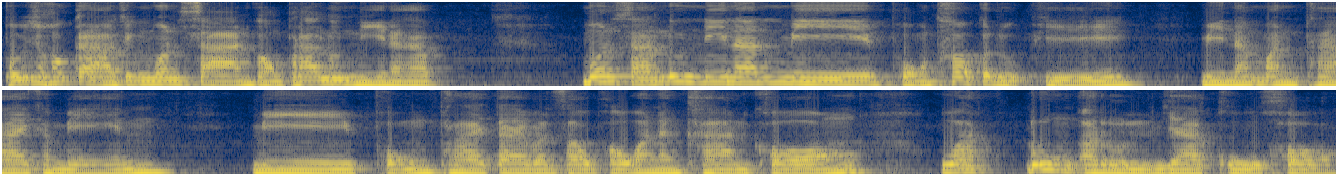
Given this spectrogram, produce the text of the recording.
ผมจะขอกล่าวถึงมวลสารของพระรุ่นนี้นะครับ มวลสารรุ่นนี้นั้นมีผงเท่ากระดูกผี มีน้ำมันพรายเขมรมีผงพรายตายวันเสาร์เผาวันอังคารของ วัดรุ่งอรุณยาคูคลอง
